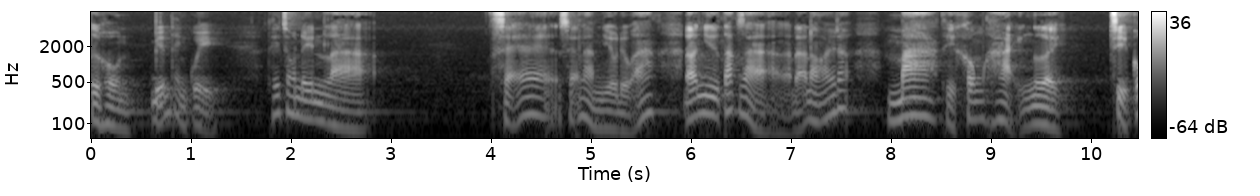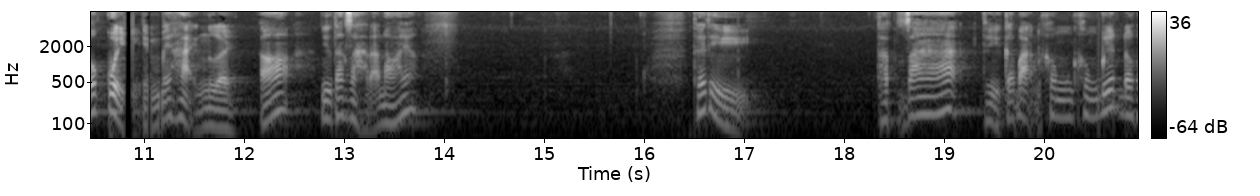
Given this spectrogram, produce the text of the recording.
Từ hồn biến thành quỷ. Thế cho nên là sẽ sẽ làm nhiều điều ác. Đó như tác giả đã nói đó, ma thì không hại người, chỉ có quỷ thì mới hại người. Đó, như tác giả đã nói á. Thế thì thật ra thì các bạn không không biết đâu.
